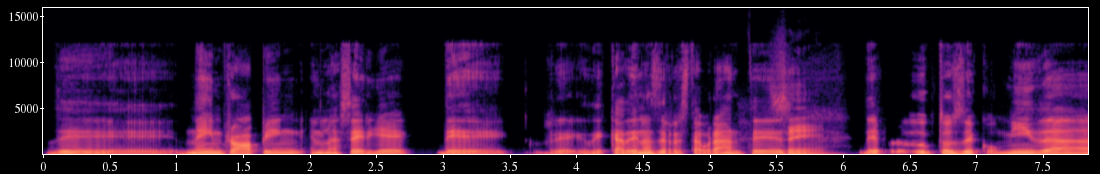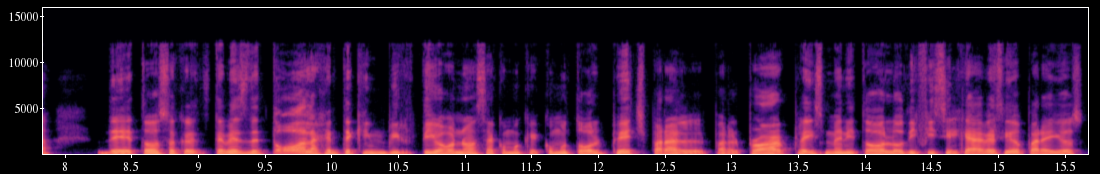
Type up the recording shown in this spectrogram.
de name dropping en la serie de, de, de cadenas de restaurantes, Sí. de productos de comida, de todo eso que te ves de toda la gente que invirtió, ¿no? O sea, como que como todo el pitch para el, para el product placement y todo, lo difícil que ha haber sido para ellos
